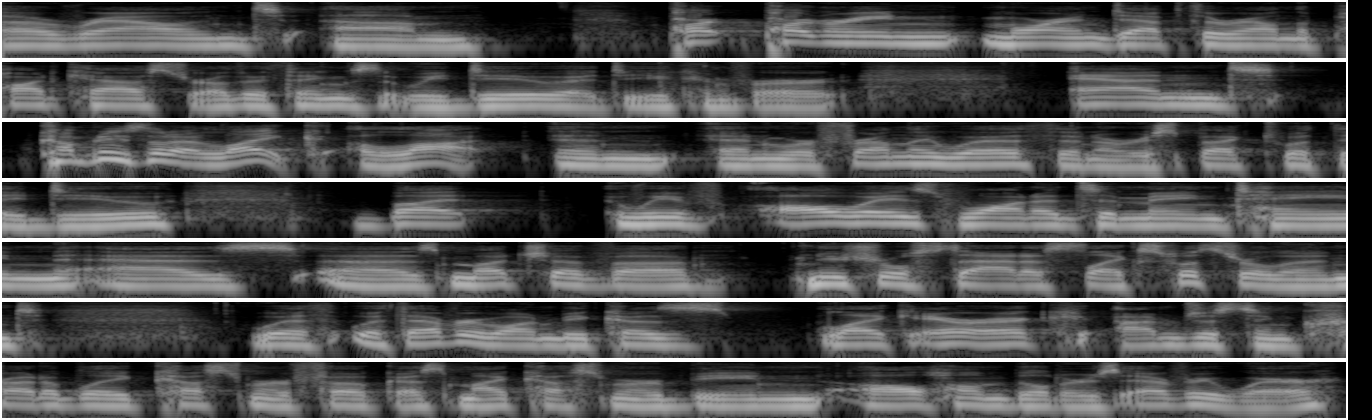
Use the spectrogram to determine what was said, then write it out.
around. Um, part, partnering more in depth around the podcast or other things that we do at Do You Convert. and companies that I like a lot and and we're friendly with and I respect what they do, but we've always wanted to maintain as as much of a neutral status like Switzerland with with everyone because like Eric, I'm just incredibly customer focused. My customer being all home builders everywhere,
